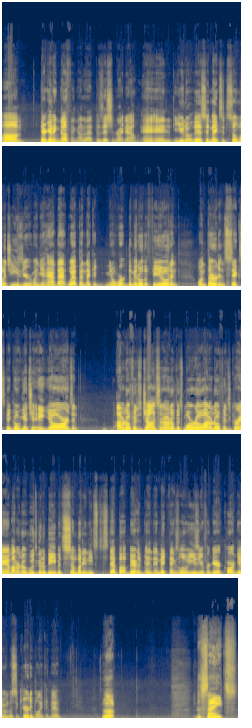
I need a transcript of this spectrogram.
Um, they're getting nothing out of that position right now, and, and you know this. It makes it so much easier when you have that weapon that could you know work the middle of the field and on third and six could go get you eight yards. And I don't know if it's Johnson, I don't know if it's Moreau, I don't know if it's Graham, I don't know who it's going to be, but somebody needs to step up there and, and make things a little easier for Derek Carr. Give him a security blanket, man. Look, the Saints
